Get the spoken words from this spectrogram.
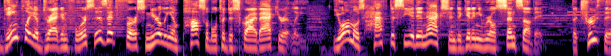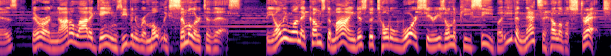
gameplay of Dragon Force is at first nearly impossible to describe accurately. You almost have to see it in action to get any real sense of it. The truth is, there are not a lot of games even remotely similar to this. The only one that comes to mind is the Total War series on the PC, but even that's a hell of a stretch.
